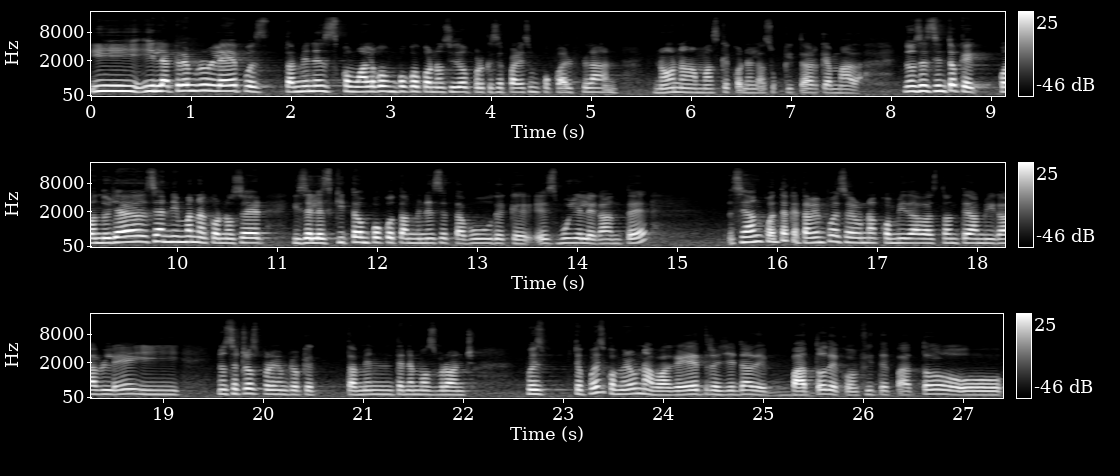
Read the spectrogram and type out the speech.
Y, la creme brûlée, pues también es como algo un poco conocido porque se parece un poco al flan, ¿no? Nada más que con el azuquitar quemada. Entonces siento que cuando ya se animan a conocer y se les quita un poco también ese tabú de que es muy elegante, se dan cuenta que también puede ser una comida bastante amigable y nosotros, por ejemplo, que también tenemos brunch, pues te puedes comer una baguette rellena de pato, de confit de pato o,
